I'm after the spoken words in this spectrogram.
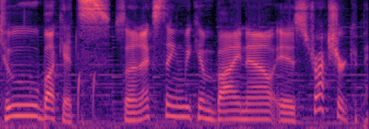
Two buckets. So the next thing we can buy now is structure capacity.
